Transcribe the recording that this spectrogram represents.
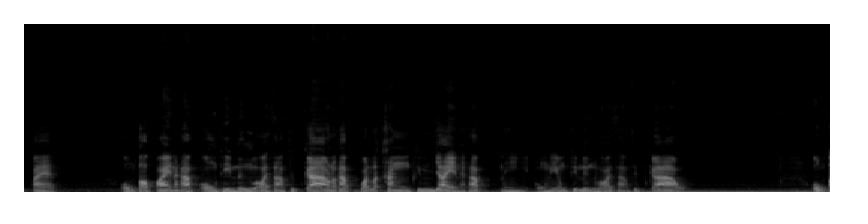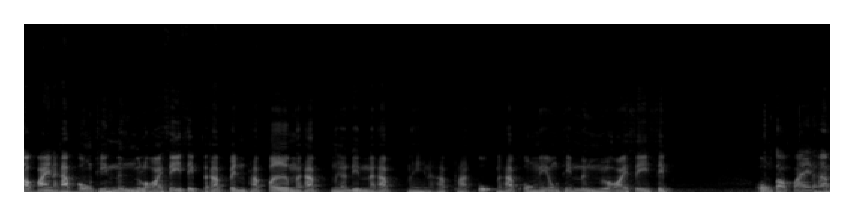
138 องค์ต่อไปนะครับ องค์ที่ 139นะครับ วัดระฆังพิมพ์ใหญ่นะครับนี่องค์นี้องค์ที่ 139 องค์ต่อไปนะครับ องค์ที่หนึ่งร้อยสี่สิบนะครับ เป็นพระเปิมนะครับ เนื้อดินนะครับ นี่นะครับ พระกุนะครับ องค์นี้องค์ที่หนึ่งร้อยสี่สิบองค์ต่อไปนะครับ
